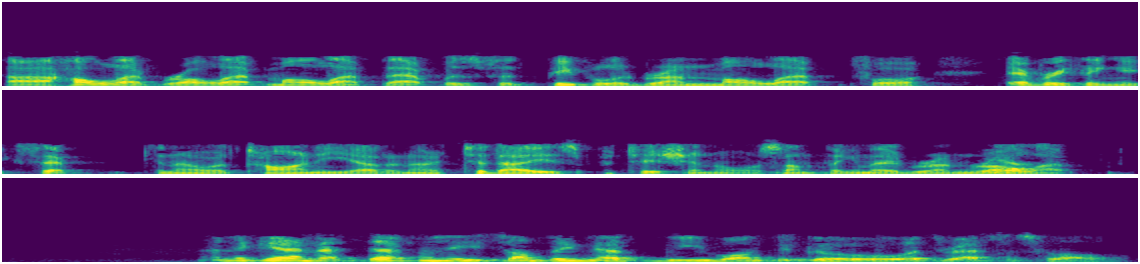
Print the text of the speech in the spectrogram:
uh, HOLAP, roll app, MOLAP. That was that people had run MOLAP for everything except you know a tiny I don't know today's partition or something. They'd run roll yeah. app. And again, that's definitely something that we want to go address as well.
